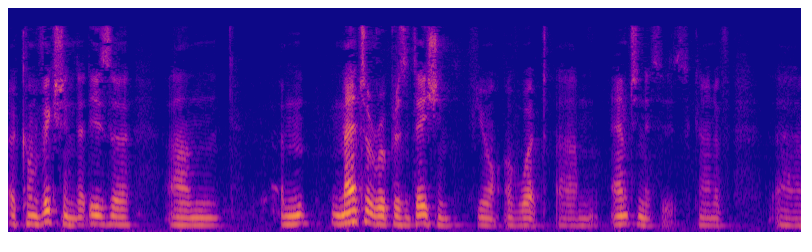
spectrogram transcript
a, conviction that is a, um, a mental representation, if you want, of what um, emptiness is, kind of uh,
